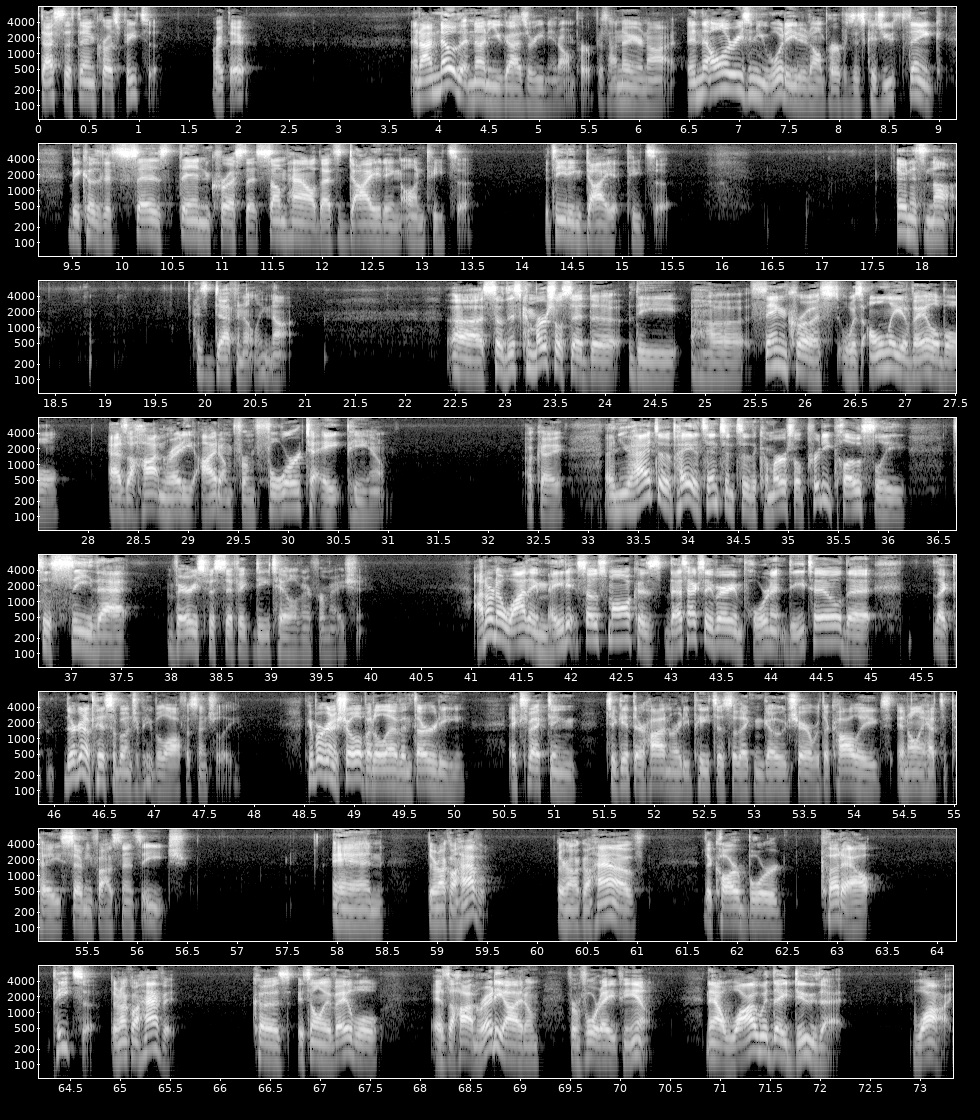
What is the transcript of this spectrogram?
that's the thin crust pizza right there. And I know that none of you guys are eating it on purpose. I know you're not. And the only reason you would eat it on purpose is because you think because it says thin crust that somehow that's dieting on pizza. It's eating diet pizza. And it's not. It's definitely not. Uh, so this commercial said the the uh, thin crust was only available as a hot and ready item from 4 to 8 p.m. Okay, and you had to pay attention to the commercial pretty closely to see that very specific detail of information. I don't know why they made it so small because that's actually a very important detail that like they're to piss a bunch of people off essentially. People are to show up at 11:30 expecting to get their hot and ready pizza so they can go and share it with their colleagues and only have to pay 75 cents each. And they're not to have them. They're not to have the cardboard cutout pizza. They're not going to have it because it's only available as a hot and ready item from 4 to 8 p.m. Now, why would they do that? Why?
